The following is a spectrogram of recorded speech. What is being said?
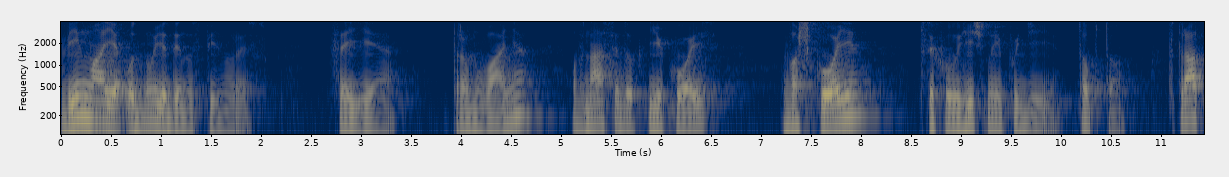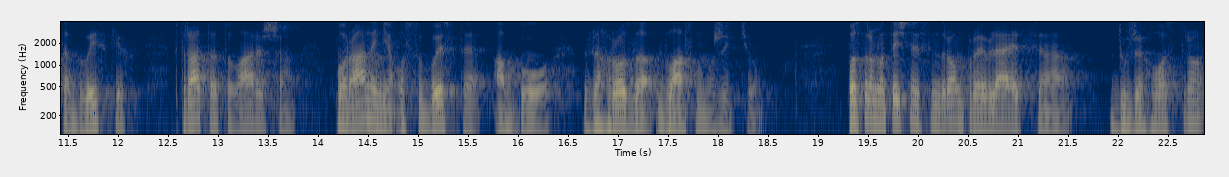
Він має одну єдину спільну рису: це є травмування внаслідок якоїсь важкої психологічної події, тобто втрата близьких, втрата товариша, поранення особисте або загроза власному життю. Посттравматичний синдром проявляється дуже гостро,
